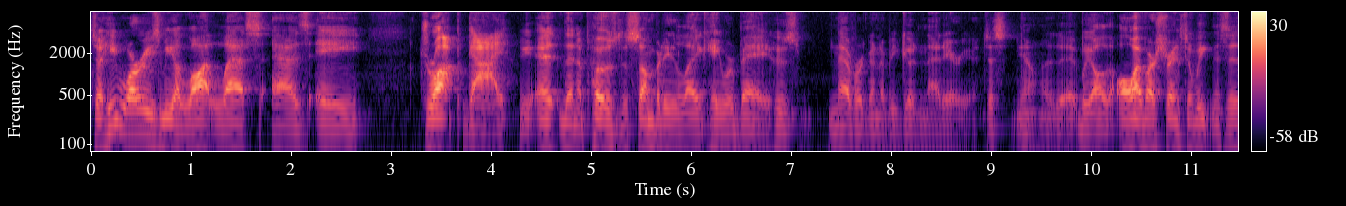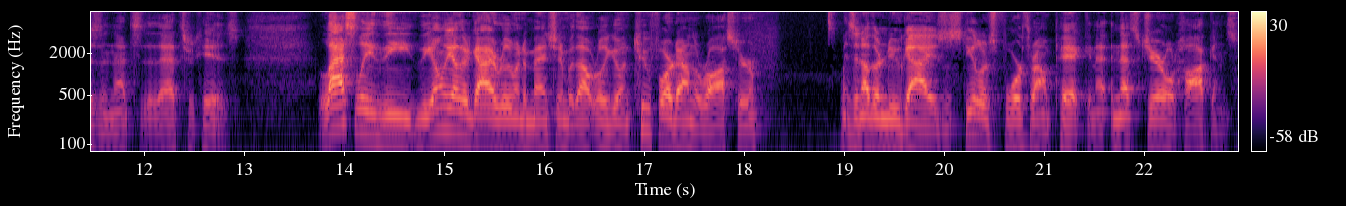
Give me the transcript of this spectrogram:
so he worries me a lot less as a drop guy eh, than opposed to somebody like Heyward-Bey, who's never going to be good in that area. Just you know, eh, we all all have our strengths and weaknesses, and that's that's his. Lastly, the the only other guy I really want to mention, without really going too far down the roster, is another new guy. Is the Steelers' fourth round pick, and, that, and that's Gerald Hawkins.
